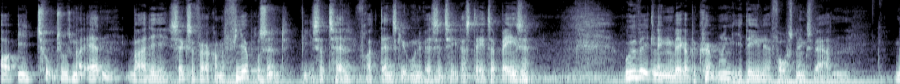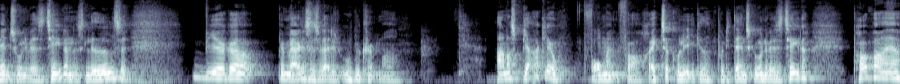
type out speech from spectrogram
Og i 2018 var det 46,4 procent, viser tal fra Danske Universiteters database. Udviklingen vækker bekymring i dele af forskningsverdenen, mens universiteternes ledelse virker bemærkelsesværdigt ubekymret. Anders Bjarklev, formand for rektorkollegiet på de danske universiteter, påpeger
